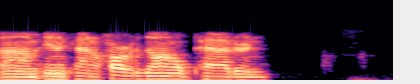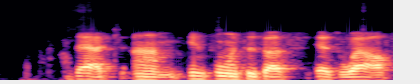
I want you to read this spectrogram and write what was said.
um, and a kind of horizontal pattern that um, influences us as well.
